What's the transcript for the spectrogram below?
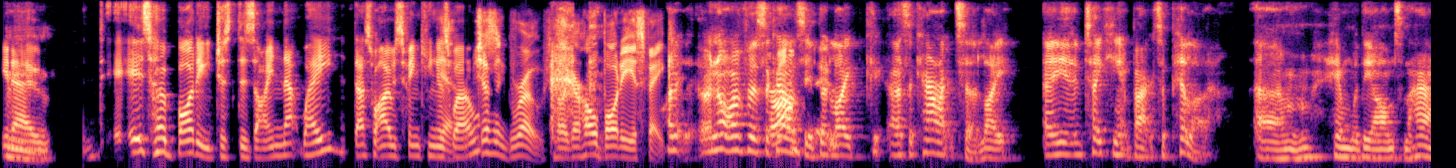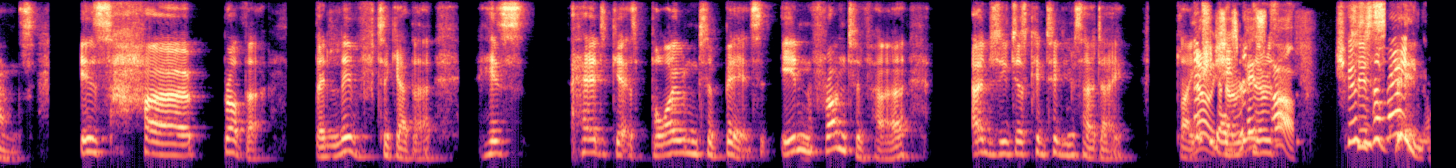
you know, Mm. is her body just designed that way? That's what I was thinking as well. She doesn't grow. Like her whole body is fake. I- uh, not as a Her arms character, but like as a character, like uh, taking it back to Pilar, um, him with the arms and the hands, is her brother. They live together. His head gets blown to bits in front of her, and she just continues her day. Like No, she she's doesn't. pissed off. she goes She's a insane. bit,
